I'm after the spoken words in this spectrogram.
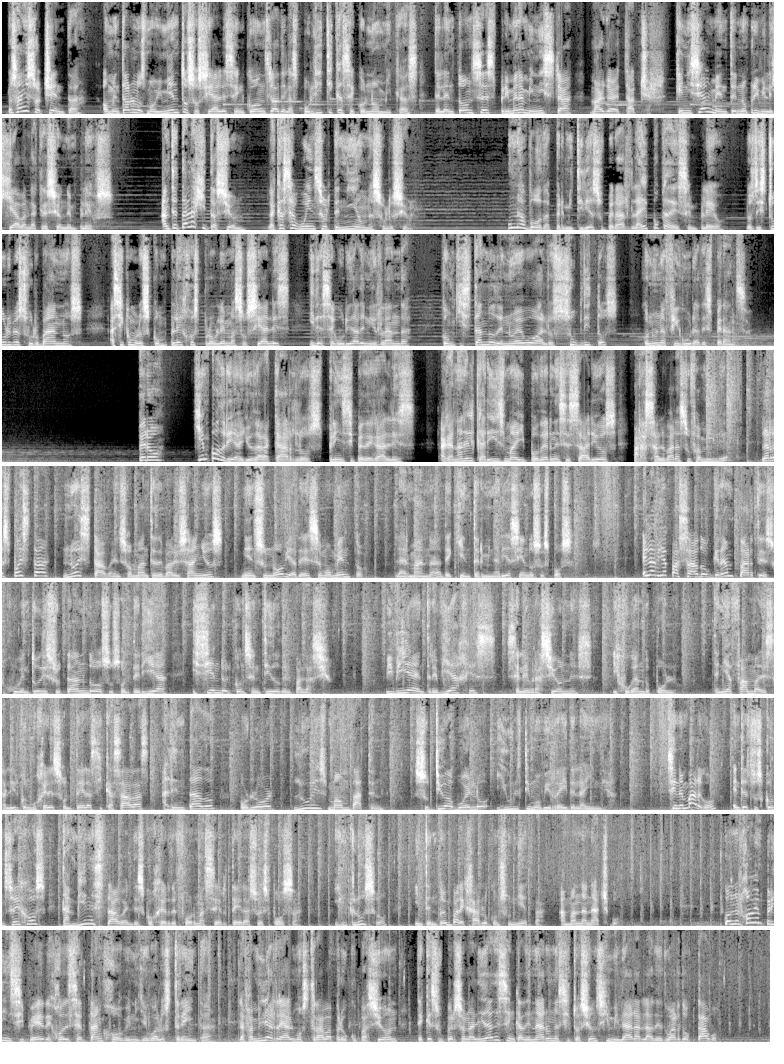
Los años 80 aumentaron los movimientos sociales en contra de las políticas económicas de la entonces primera ministra Margaret Thatcher, que inicialmente no privilegiaban la creación de empleos. Ante tal agitación, la Casa Windsor tenía una solución. Una boda permitiría superar la época de desempleo, los disturbios urbanos, así como los complejos problemas sociales y de seguridad en Irlanda, conquistando de nuevo a los súbditos con una figura de esperanza. Pero, ¿quién podría ayudar a Carlos, príncipe de Gales, a ganar el carisma y poder necesarios para salvar a su familia? La respuesta no estaba en su amante de varios años ni en su novia de ese momento, la hermana de quien terminaría siendo su esposa. Él había pasado gran parte de su juventud disfrutando su soltería y siendo el consentido del palacio. Vivía entre viajes, celebraciones y jugando polo. Tenía fama de salir con mujeres solteras y casadas, alentado por Lord Louis Mountbatten, su tío abuelo y último virrey de la India. Sin embargo, entre sus consejos también estaba el de escoger de forma certera a su esposa. Incluso intentó emparejarlo con su nieta, Amanda Natchbull. Cuando el joven príncipe dejó de ser tan joven y llegó a los 30, la familia real mostraba preocupación de que su personalidad desencadenara una situación similar a la de Eduardo VIII,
